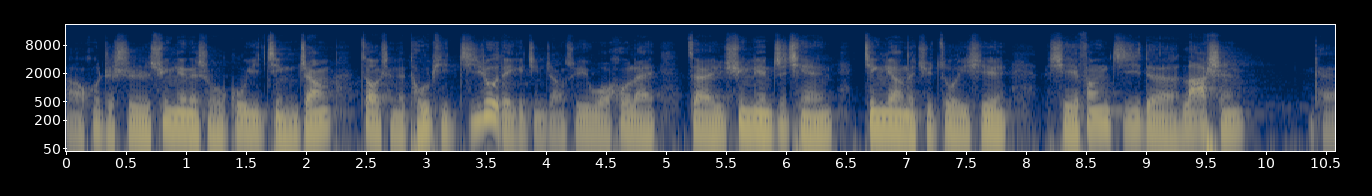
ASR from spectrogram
啊，或者是训练的时候过于紧张造成的头皮肌肉的一个紧张，所以我后来在训练之前尽量的去做一些斜方肌的拉伸。OK，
